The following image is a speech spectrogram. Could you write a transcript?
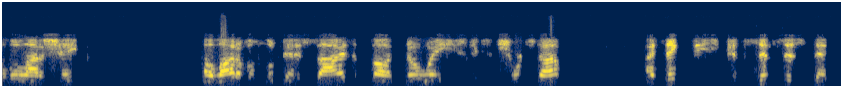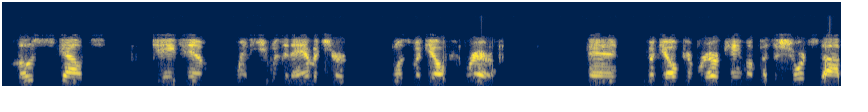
a little out of shape. A lot of them looked at his size and thought, no way he sticks at shortstop. I think the consensus that most scouts gave him when he was an amateur was Miguel Cabrera. And Miguel Cabrera came up as a shortstop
